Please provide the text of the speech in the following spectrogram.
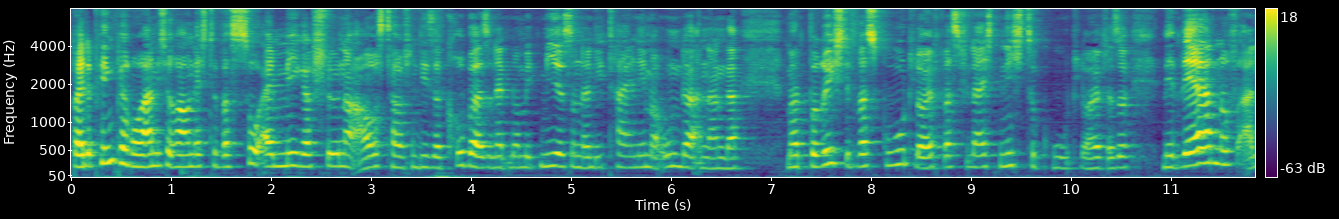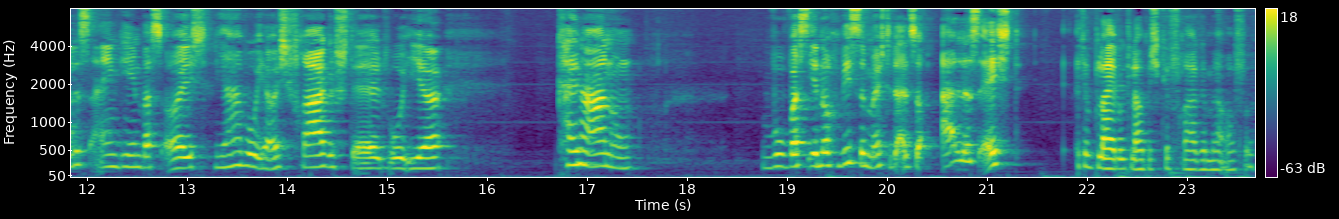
bei der Pink Peruanische Rauhnächte war so ein mega schöner Austausch in dieser Gruppe, also nicht nur mit mir, sondern die Teilnehmer untereinander. Man berichtet, was gut läuft, was vielleicht nicht so gut läuft. Also wir werden auf alles eingehen, was euch, ja, wo ihr euch Frage stellt, wo ihr, keine Ahnung, wo, was ihr noch wissen möchtet. Also alles echt, da bleibe, glaube ich, Frage mehr offen.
